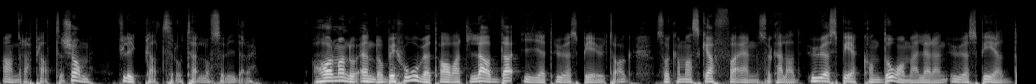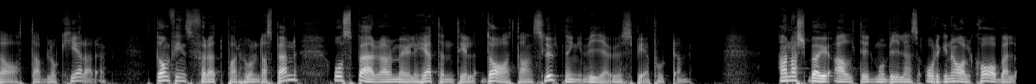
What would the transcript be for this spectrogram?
andra platser som flygplatser, hotell och så vidare. Har man då ändå behovet av att ladda i ett USB-uttag så kan man skaffa en så kallad USB-kondom eller en USB-datablockerare. De finns för ett par hundra spänn och spärrar möjligheten till dataanslutning via USB-porten. Annars bör ju alltid mobilens originalkabel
